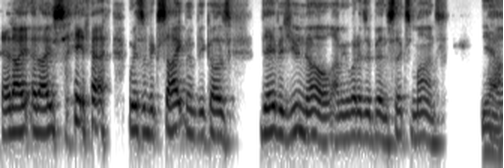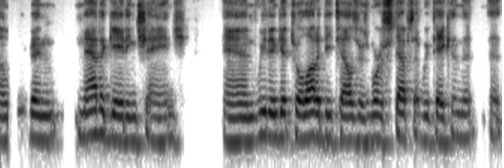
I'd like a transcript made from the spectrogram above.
And, and, I and I say that with some excitement because, Dave, as you know, I mean, what has it been? Six months. Yeah, uh, we've been navigating change, and we didn't get to a lot of details. There's more steps that we've taken that that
